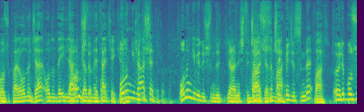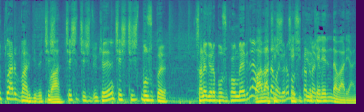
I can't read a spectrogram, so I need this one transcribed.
Bozuk para olunca onun da illa Tamam bir canı işte. metal çekiyor. Onun gibi Kasedir düşün. o. Onun gibi düşündü yani işte Var casusluk canım, var. çekmecesinde Var. öyle bozuklar var gibi. Çeşit Var. çeşit, çeşit ülkelerin çeşit çeşit bozukları. Sana göre bozuk olmayabilir ama Var var adama çeşit- göre bozuk çeşitli adama göre. ülkelerin de var yani.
